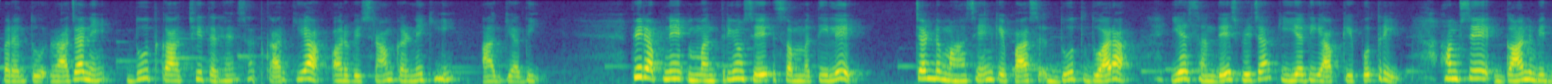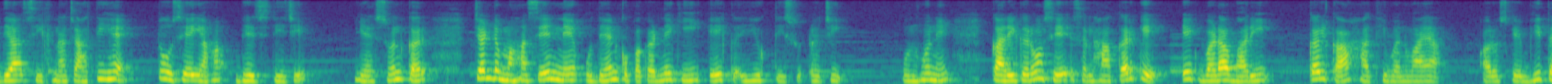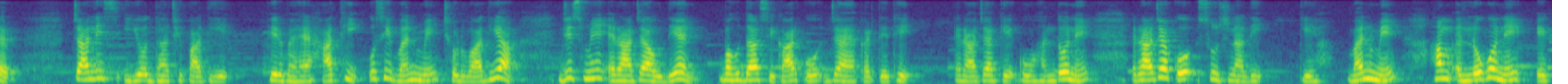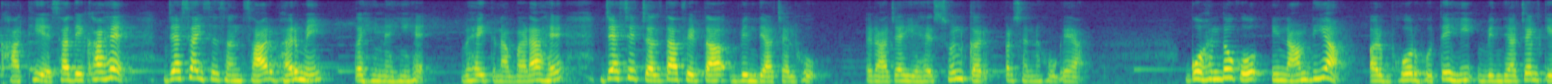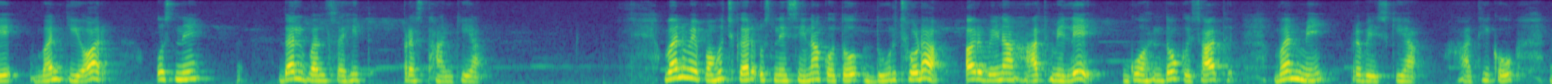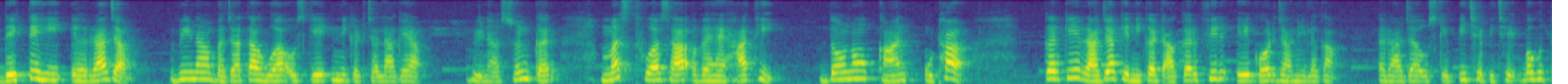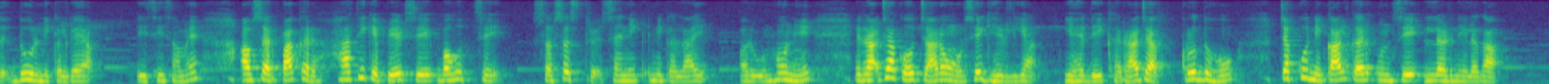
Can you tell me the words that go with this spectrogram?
परंतु राजा ने दूत का अच्छी तरह सत्कार किया और विश्राम करने की आज्ञा दी। फिर अपने मंत्रियों से सम्मति ले, चंड महासेन के पास दूत द्वारा यह संदेश भेजा कि यदि आपकी पुत्री हमसे गान विद्या सीखना चाहती है तो उसे यहाँ भेज दीजिए। यह सुनकर चंड महासेन ने उदयन को पकड़ने की एक युक्ति रची। उन्होंने कारीगरों से सलाह करके एक बड़ा भारी कल का हाथी बनवाया और उसके भीतर चालीस योद्धा छिपा दिए। फिर वह हाथी उसी वन में छुड़वा दिया, जिसमें राजा उदयन बहुधा शिकार को जाया करते थे। राजा के गोहंदों ने राजा को सूचना दी कि वन में हम लोगों ने एक हाथी ऐसा देखा है, जैसा इस संसार भर में कहीं नहीं है। वह इतना बड़ा है, जैसे चलता फिरता विंध्याचल हो। राजा यह सुनकर प्रसन्न हो गया। गोहंदों को इनाम दिया और भोर होते ही विंध्याचल के वन की ओर उसने दल बल सहित प्रस्थान किया। वन में पहुंचकर उसने सेना को तो दूर छोड़ा और वीणा हाथ में ले गोहंदों के साथ वन में प्रवेश किया। हाथी को देखते ही राजा वीणा बजाता हुआ उसके निकट चला गया। वीणा सुनकर मस्त हुआ सा वह हाथी। दोनों कान उठा करके राजा के निकट आकर फिर एक और जाने लगा। राजा उसके पीछे पीछे बहुत दूर निकल गया। इसी समय अवसर पाकर हाथी के पेट से बहुत से सशस्त्र सैनिक निकल आए और उन्होंने राजा को चारों ओर से घेर लिया। यह देख राजा क्रुद्ध हो चक्कू निकालकर उनसे लड़ने लगा।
